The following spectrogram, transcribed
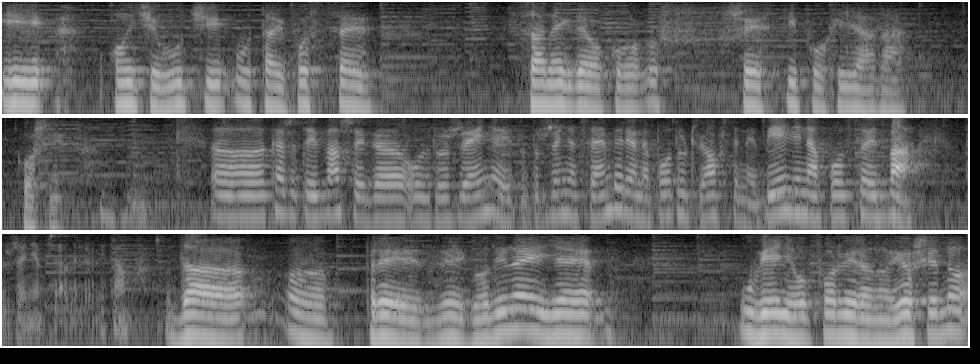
i oni će ući u taj posticaj sa negdje oko 6,5 hiljada košnica. E, kažete iz vašeg udruženja, iz udruženja Semberija na području opštine Bijeljina postoje dva udruženja pčelara, ili tako? Da, e, pre dve godine je u Bijeljinu formirano još jedno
